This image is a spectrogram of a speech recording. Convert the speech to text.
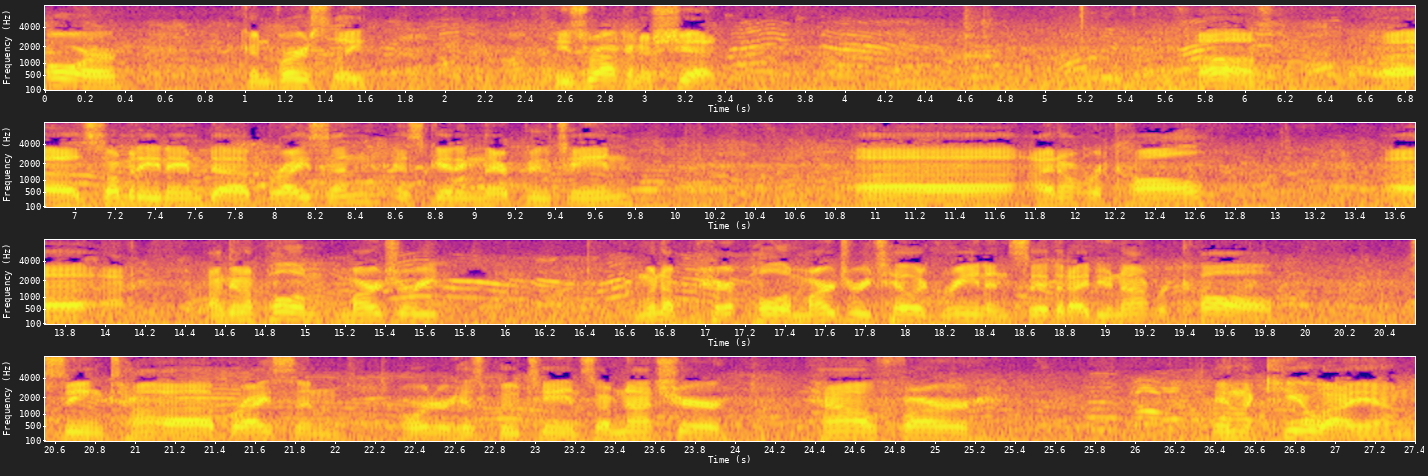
or conversely, he's rocking a shit. Oh, uh, somebody named uh, Bryson is getting their poutine. Uh, I don't recall. Uh, I, I'm going to pull a Marjorie. I'm going to pull a Marjorie Taylor Greene and say that I do not recall seeing uh, Bryson order his poutine. So I'm not sure how far in the queue I am.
